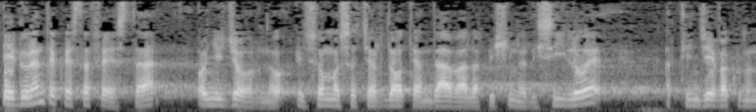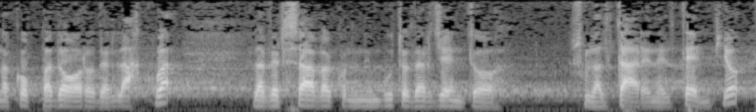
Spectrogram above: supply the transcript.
E durante questa festa ogni giorno il sommo sacerdote andava alla piscina di Siloe, attingeva con una coppa d'oro dell'acqua, la versava con un imbuto d'argento sull'altare nel Tempio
